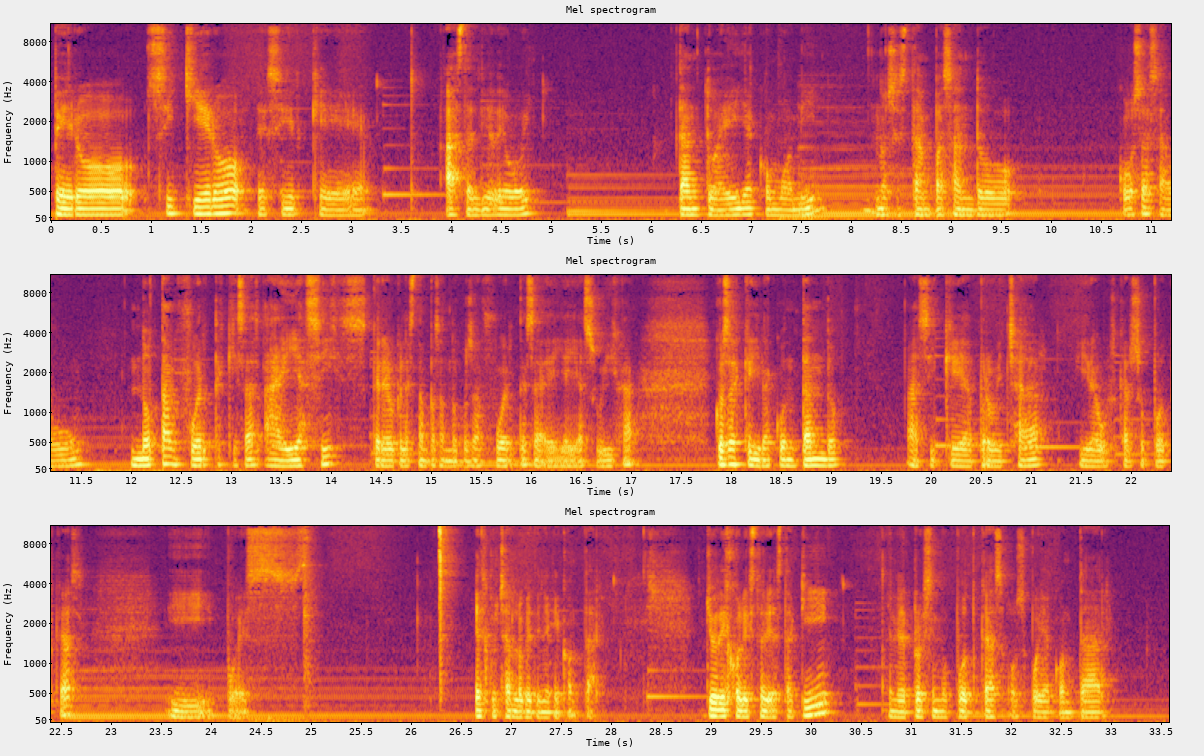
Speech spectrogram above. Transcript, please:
Pero sí quiero decir que hasta el día de hoy, tanto a ella como a mí, nos están pasando cosas aún no tan fuertes quizás a ella sí creo que le están pasando cosas fuertes a ella y a su hija cosas que irá contando así que aprovechar ir a buscar su podcast y pues escuchar lo que tenía que contar. Yo dejo la historia hasta aquí en el próximo podcast os voy a contar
